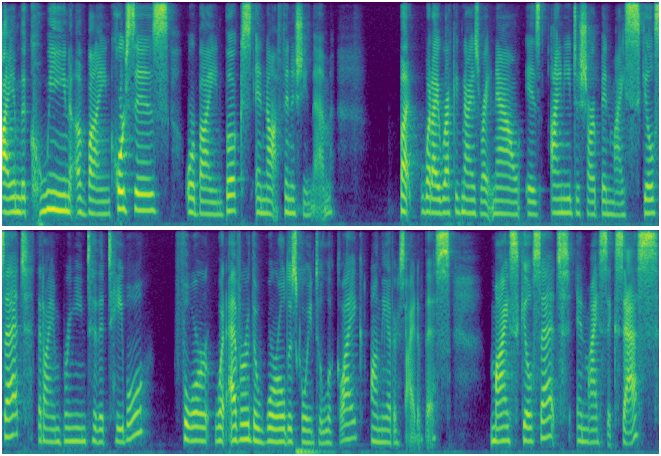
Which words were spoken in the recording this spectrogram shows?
I am the queen of buying courses or buying books and not finishing them. But what I recognize right now is I need to sharpen my skill set that I am bringing to the table for whatever the world is going to look like on the other side of this my skill set and my success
